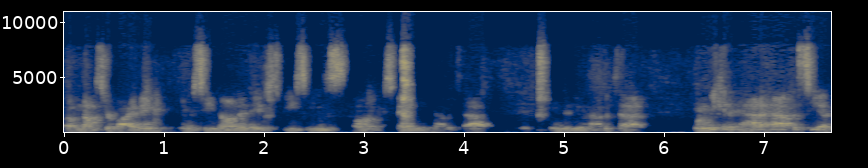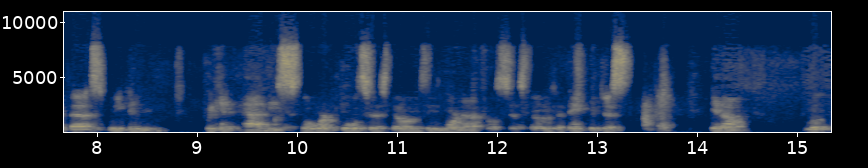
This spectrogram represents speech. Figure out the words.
of not surviving, and we see non-native species um, expanding habitat into new habitat. When we can add a half a CFS, we can we can add these slower pool systems, these more natural systems. I think we just, you know, move,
